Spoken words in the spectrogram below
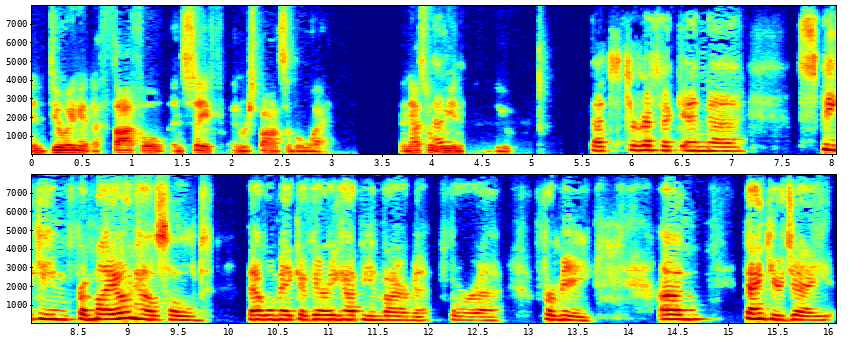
and doing it in a thoughtful and safe and responsible way. And that's what that's, we intend to do. That's terrific. And uh, speaking from my own household, that will make a very happy environment for, uh, for me. Um, thank you, Jay.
